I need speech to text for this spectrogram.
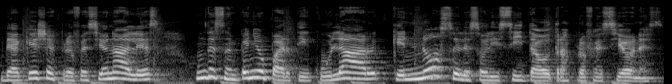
de aquellos profesionales un desempeño particular que no se le solicita a otras profesiones.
